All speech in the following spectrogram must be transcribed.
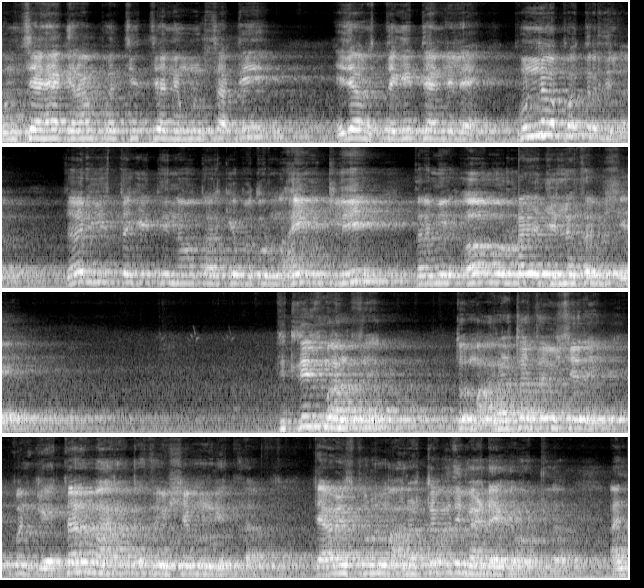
तुमच्या ह्या ग्रामपंचायतच्या नेमणुकीसाठी याच्यावर स्थगिती आणलेली आहे पुन्हा पत्र दिलं. जर ही स्थगिती नऊ तारखेपासून नाही उठली तर मी अमरुणा जिल्ह्याचा विषय आहे. तिथलीच माणसं आहे तो महाराष्ट्राचा विषय नाही पण घेताना महाराष्ट्राचा विषय म्हणून घेतला. त्यावेळेस करून महाराष्ट्रामध्ये बँड आहे का वाटलं आणि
